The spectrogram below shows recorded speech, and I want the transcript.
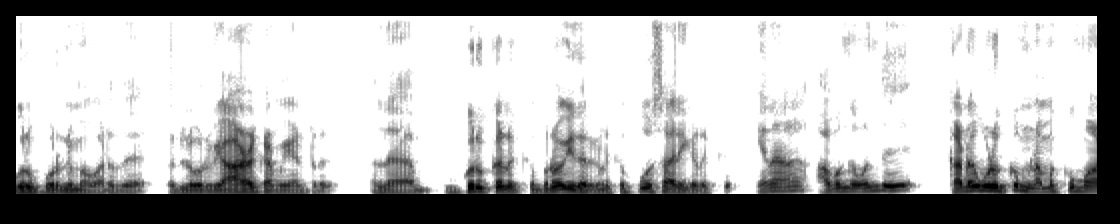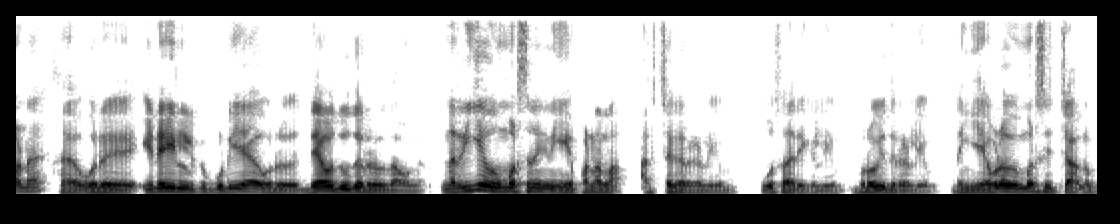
குரு பூர்ணிமை வருது இல்லை ஒரு வியாழக்கிழமை அன்று அந்த குருக்களுக்கு புரோகிதர்களுக்கு பூசாரிகளுக்கு ஏன்னா அவங்க வந்து கடவுளுக்கும் நமக்குமான ஒரு இடையில் இருக்கக்கூடிய ஒரு தேவதூதர்கள் தான் அவங்க. நிறைய விமர்சனங்கள் நீங்கள் பண்ணலாம். அர்ச்சகர்களையும் பூசாரிகளையும் புரோகிதர்களையும். நீங்கள் எவ்வளோ விமர்சித்தாலும்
